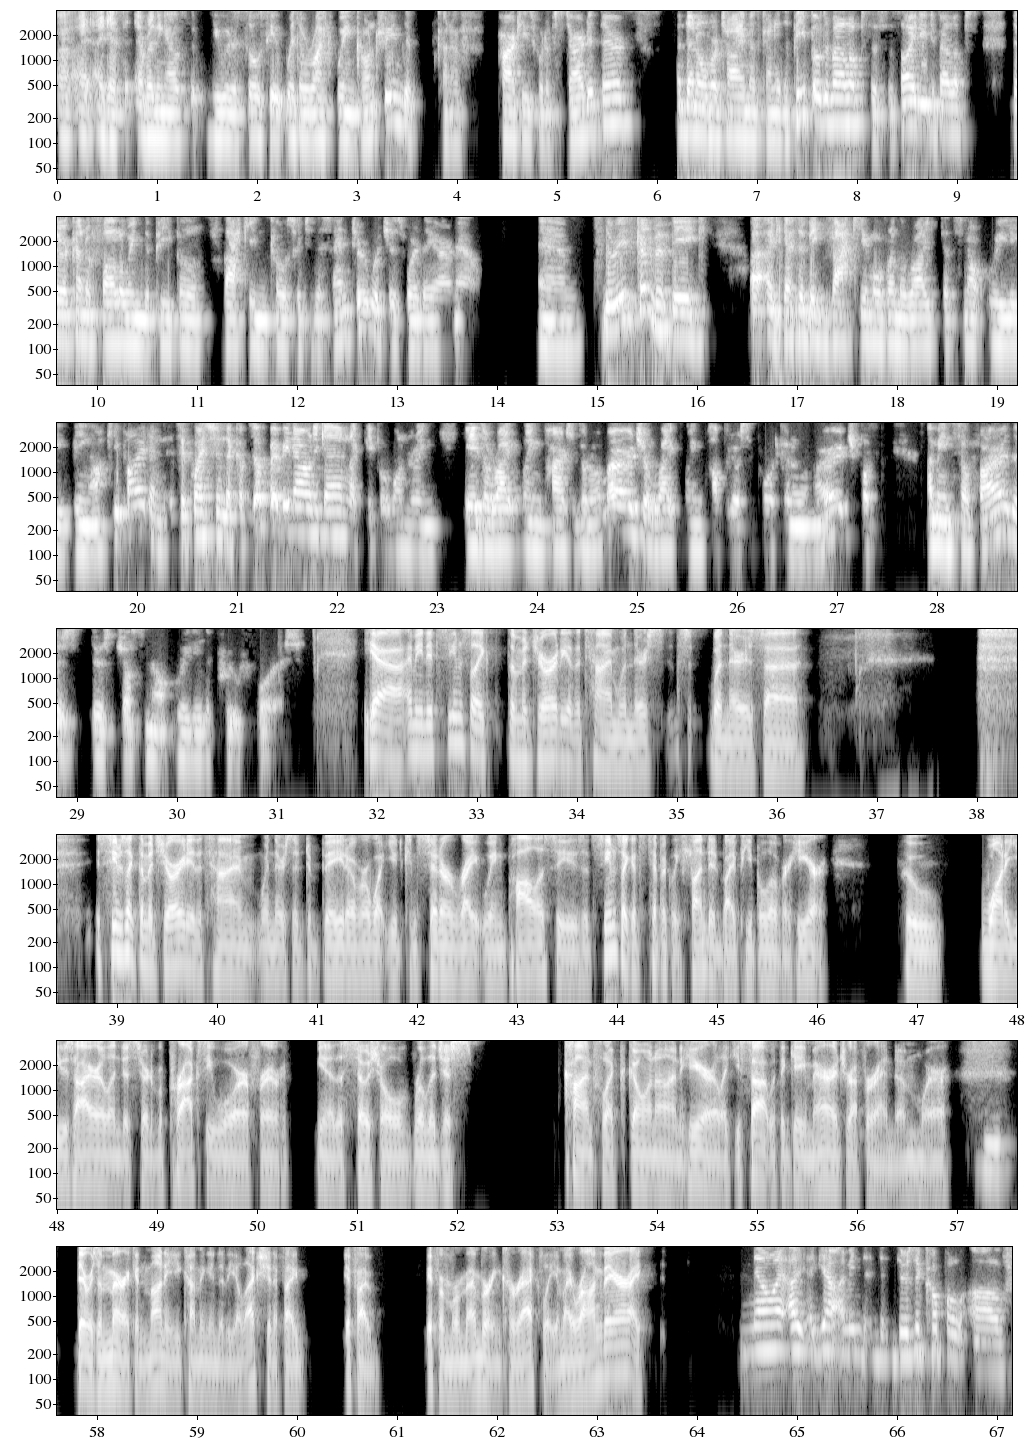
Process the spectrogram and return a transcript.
I, I, guess everything else that you would associate with a right-wing country, the kind of parties would have started there. And then over time, as kind of the people develops, the society develops, they're kind of following the people back in closer to the center, which is where they are now. Um, so there is kind of a big, uh, I guess, a big vacuum over on the right that's not really being occupied. And it's a question that comes up every now and again, like people wondering, is a right wing party going to emerge or right wing popular support going to emerge? But I mean, so far there's there's just not really the proof for it. Yeah, I mean, it seems like the majority of the time when there's when there's uh it seems like the majority of the time when there's a debate over what you'd consider right wing policies, it seems like it's typically funded by people over here who want to use Ireland as sort of a proxy war for you know the social religious conflict going on here like you saw it with the gay marriage referendum where mm there was American money coming into the election. If I if I if I'm remembering correctly, am I wrong there? I no, I, I yeah, I mean, th- there's a couple of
